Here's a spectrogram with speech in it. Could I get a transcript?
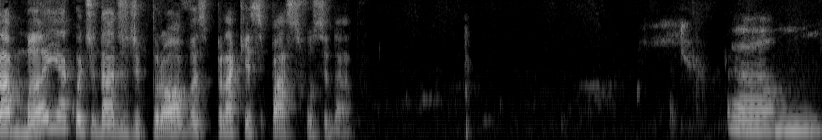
tamanha quantidade de provas para que esse passo fosse dado? Um...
